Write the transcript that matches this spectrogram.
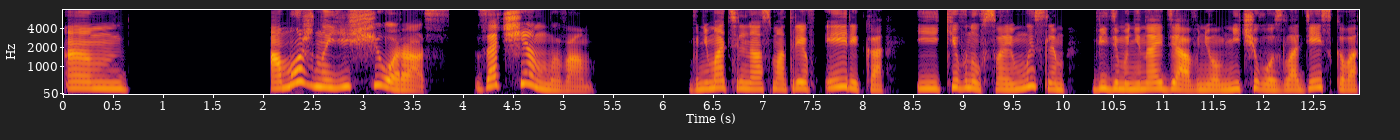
«Эм... А можно еще раз? Зачем мы вам?» Внимательно осмотрев Эрика и кивнув своим мыслям, видимо, не найдя в нем ничего злодейского,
